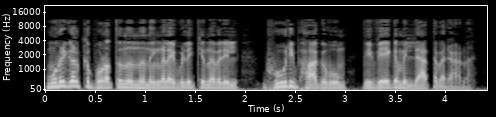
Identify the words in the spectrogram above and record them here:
മുറികൾക്ക് പുറത്തുനിന്ന് നിങ്ങളെ വിളിക്കുന്നവരിൽ ഭൂരിഭാഗവും വിവേകമില്ലാത്തവരാണ്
